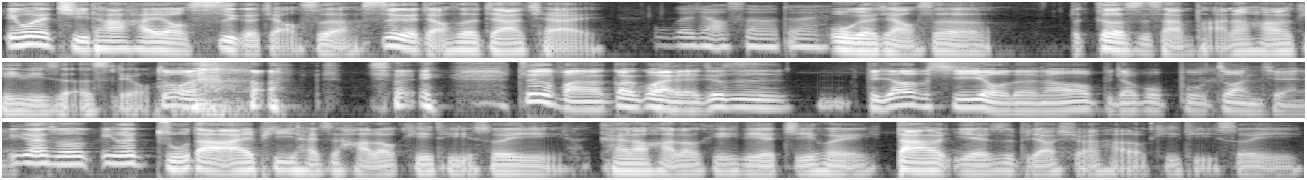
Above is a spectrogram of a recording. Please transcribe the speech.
因为其他还有四个角色啊，四个角色加起来五个角色，对，五个角色各十三趴，然后 Hello Kitty 是二十六趴。对啊，所以这个反而怪怪的，就是比较稀有的，然后比较不不赚钱。应该说，因为主打 IP 还是 Hello Kitty，所以开到 Hello Kitty 的机会，大家也是比较喜欢 Hello Kitty，所以。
